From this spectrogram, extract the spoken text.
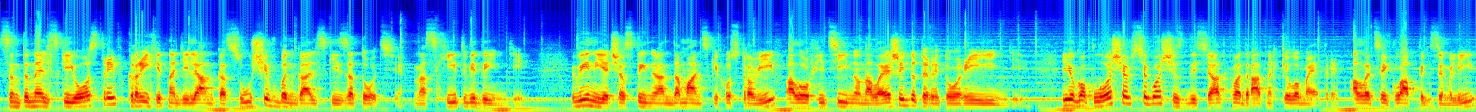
Сентинельський острів крихітна ділянка суші в Бенгальській затоці на схід від Індії. Він є частиною Андаманських островів, але офіційно належить до території Індії. Його площа всього 60 квадратних кілометрів, але цей клаптик землі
